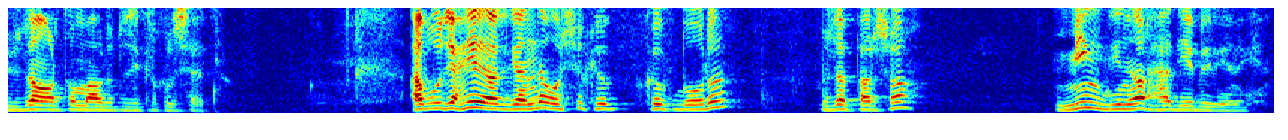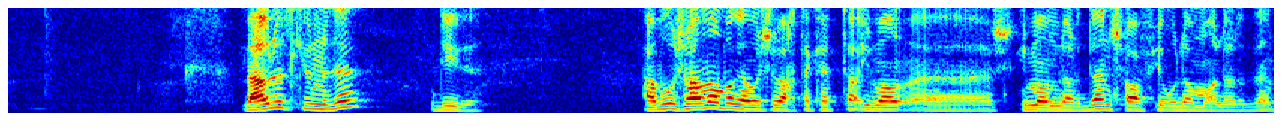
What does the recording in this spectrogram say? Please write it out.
yuzdan ortiq mavludni zikr qilishadi. Abu dahiya yozganda o'sha ko'k bo'ri muzaffar shoh ming dinor hadya bergan ekan. Mavlud kunida deydi. Abu shoma bo'lgan o'sha vaqtda katta imom e, imomlardan shofiy ulamolaridan.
